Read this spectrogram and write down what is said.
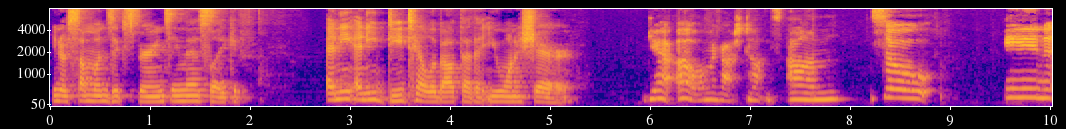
you know someone's experiencing this like if any any detail about that that you want to share? Yeah. Oh, oh my gosh tons. Um so in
